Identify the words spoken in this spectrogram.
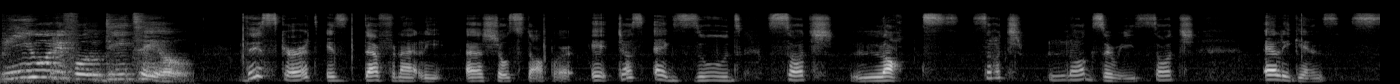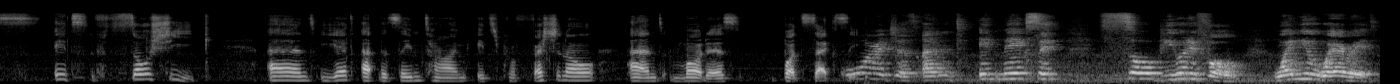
beautiful detail. This skirt is definitely a showstopper. It just exudes such lux, such luxury, such elegance. It's so chic and yet at the same time it's professional and modest but sexy. Gorgeous and it makes it so beautiful when you wear it.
